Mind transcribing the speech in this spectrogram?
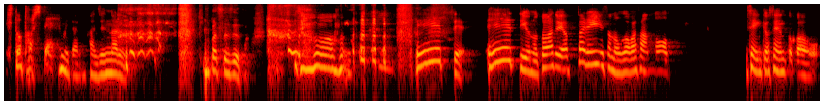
人としてみたいな感じになる。金八先生だ。そうえーってえーっていうのとあとやっぱりその小川さんの選挙戦とかを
